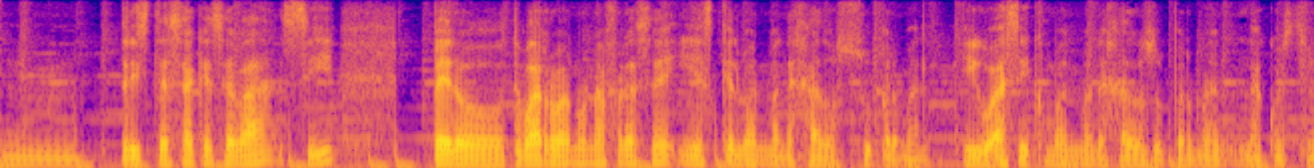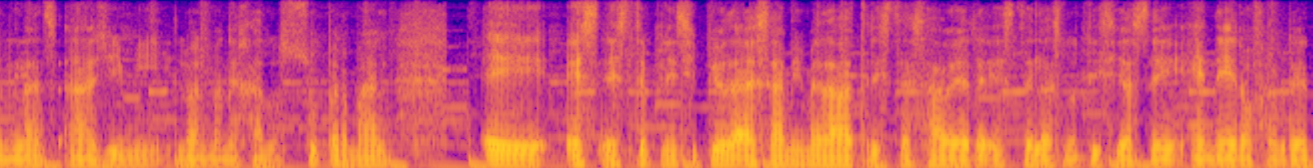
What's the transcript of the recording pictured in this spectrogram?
Mm, tristeza que se va, sí, pero te voy a robar una frase y es que lo han manejado súper mal. Y así como han manejado súper mal la cuestión Lance, a Jimmy lo han manejado súper mal. Eh, es este principio, de, a mí me daba tristeza ver este, las noticias de enero, febrero,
